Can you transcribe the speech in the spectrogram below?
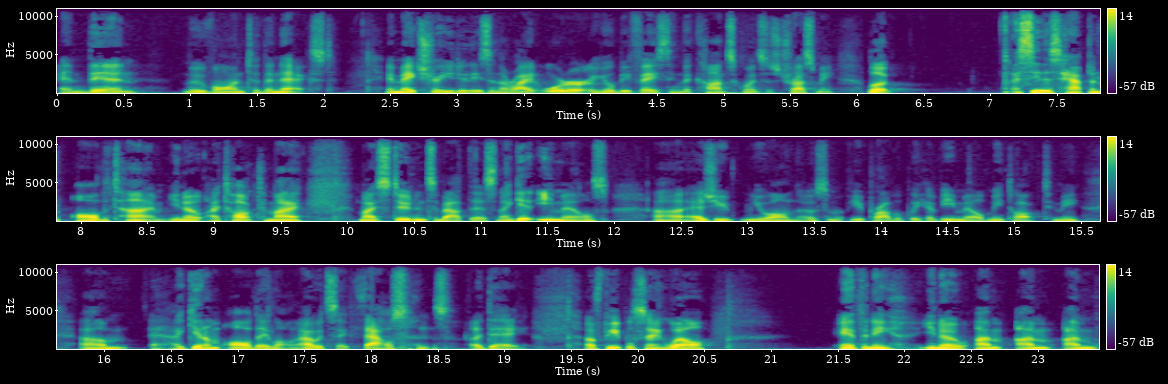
and then move on to the next. And make sure you do these in the right order or you'll be facing the consequences. Trust me. Look, I see this happen all the time. You know, I talk to my my students about this, and I get emails. Uh, as you you all know, some of you probably have emailed me, talked to me. Um, I get them all day long. I would say thousands a day of people saying, "Well, Anthony, you know, I'm I'm I'm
